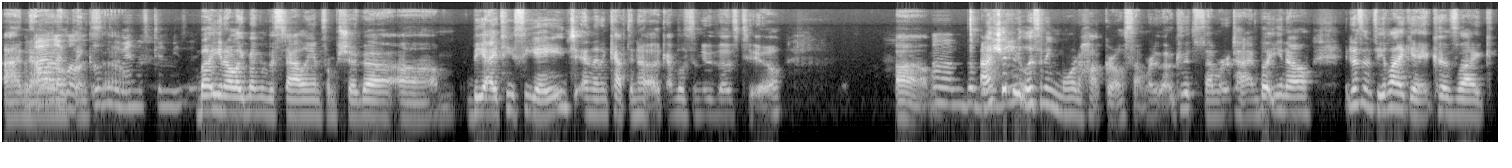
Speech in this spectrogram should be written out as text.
I know I, know. I like think Lovely the so. Band. That's good music. But you know, like Megan Thee Stallion from Sugar, um, B I T C H, and then Captain Hook. I've listened to those two. Um, um, the I should be listening more to Hot Girl Summer though, because it's summertime. But you know, it doesn't feel like it because like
